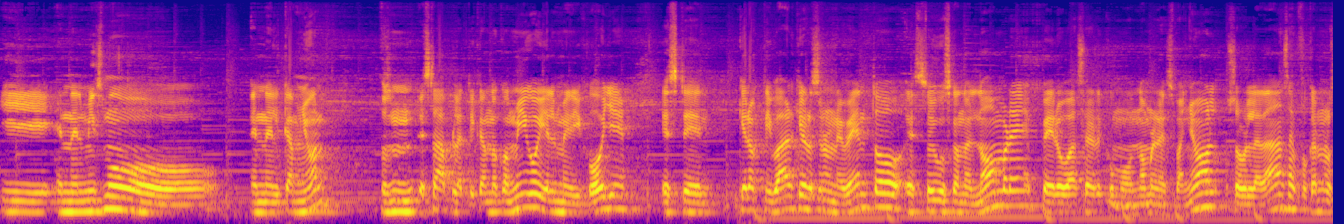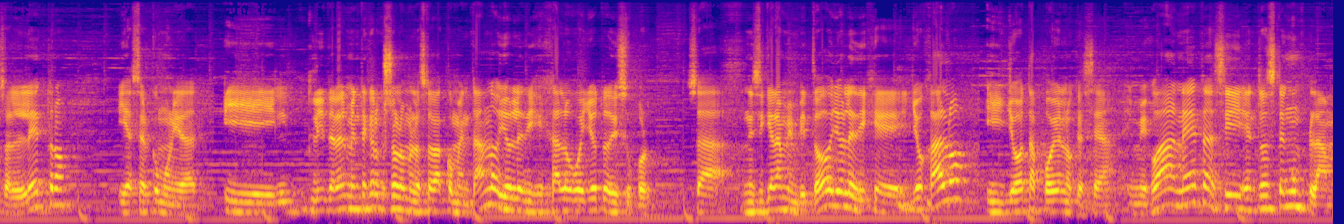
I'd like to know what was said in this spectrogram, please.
Y en el mismo. En el camión, pues estaba platicando conmigo y él me dijo: Oye, este. Quiero activar, quiero hacer un evento, estoy buscando el nombre, pero va a ser como nombre en español, sobre la danza, enfocarnos al electro y hacer comunidad. Y literalmente creo que solo me lo estaba comentando. Yo le dije, jalo, güey, yo te doy support. O sea, ni siquiera me invitó. Yo le dije, yo jalo y yo te apoyo en lo que sea. Y me dijo, ah, neta, sí. Entonces tengo un plan.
